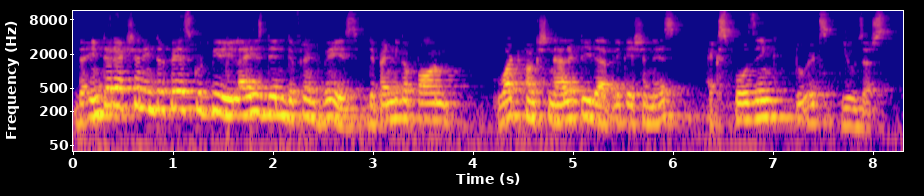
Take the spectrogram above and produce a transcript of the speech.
The interaction interface could be realized in different ways depending upon what functionality the application is exposing to its users.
